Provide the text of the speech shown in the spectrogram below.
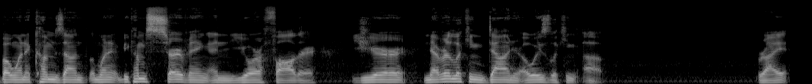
But when it comes down, when it becomes serving and you're a father, you're never looking down. You're always looking up right?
